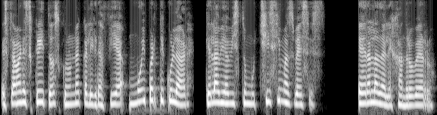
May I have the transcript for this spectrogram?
Estaban escritos con una caligrafía muy particular que él había visto muchísimas veces. Era la de Alejandro Berro,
